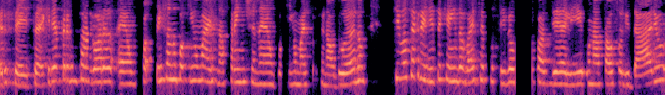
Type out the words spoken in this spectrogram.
Perfeito. É, queria perguntar agora, é, um, pensando um pouquinho mais na frente, né, um pouquinho mais para o final do ano, se você acredita que ainda vai ser possível fazer ali o Natal Solidário.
